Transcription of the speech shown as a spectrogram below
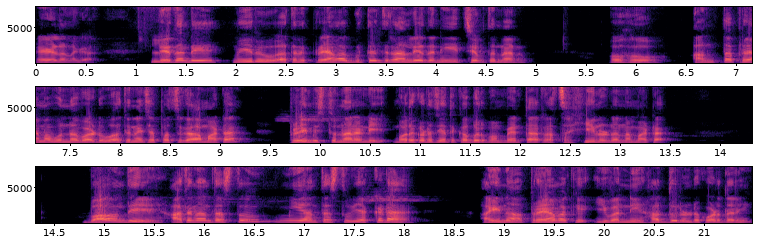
హేళనగా. లేదండి మీరు అతని ప్రేమ గుర్తించడం లేదని చెబుతున్నాను. ఓహో అంత ప్రేమ ఉన్నవాడు అతనే చెప్పొచ్చుగా ఆ మాట? ప్రేమిస్తున్నానని మరొకటి చేత కబురు పంపేంత రసహీనుడన్నమాట. బాగుంది అతని అంతస్తు మీ అంతస్తు ఎక్కడ? అయినా ప్రేమకి ఇవన్నీ హద్దులు ఉండకూడదని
